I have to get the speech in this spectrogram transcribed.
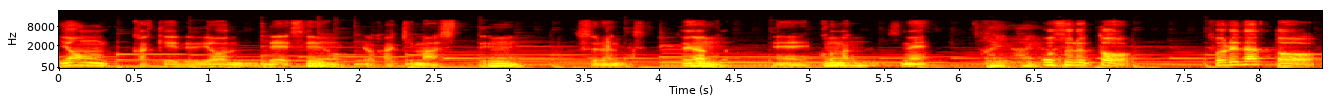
4×4 で正方形を書きますってするんです。それが、うんえーこんな感じですね。はいはいそうすると、それだと、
